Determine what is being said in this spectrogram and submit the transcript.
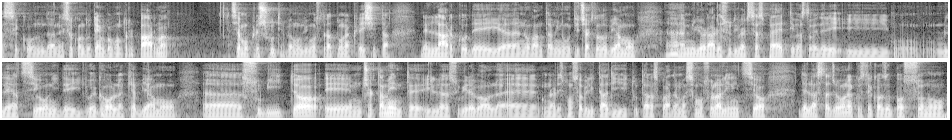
seconda, nel secondo tempo contro il Parma siamo cresciuti, abbiamo dimostrato una crescita nell'arco dei eh, 90 minuti. Certo dobbiamo eh, migliorare su diversi aspetti, basta vedere i, le azioni dei due gol che abbiamo eh, subito. E mm, certamente il subire gol è una responsabilità di tutta la squadra, ma siamo solo all'inizio della stagione, queste cose possono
